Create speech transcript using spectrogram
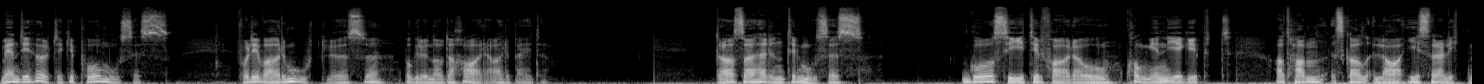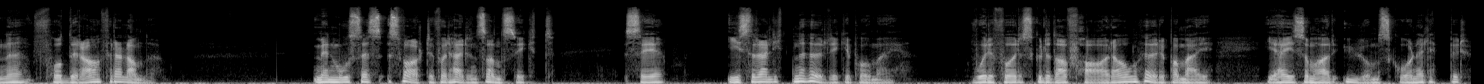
Men de hørte ikke på Moses for de var motløse på grunn av det harde arbeidet. Da sa Herren til Moses, Gå og si til farao, kongen i Egypt, at han skal la israelittene få dra fra landet. Men Moses svarte for Herrens ansikt, Se, israelittene hører ikke på meg. Hvorfor skulle da farao høre på meg, jeg som har uomskårne lepper?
